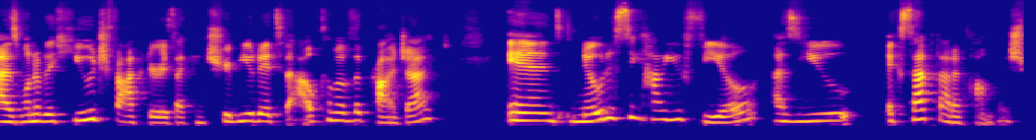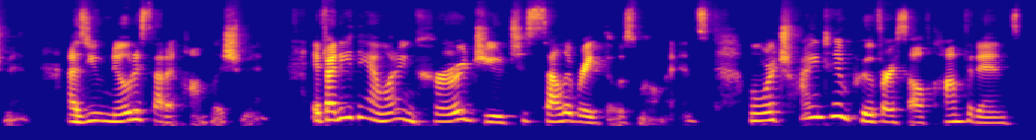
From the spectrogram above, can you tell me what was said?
as one of the huge factors that contributed to the outcome of the project and noticing how you feel as you accept that accomplishment, as you notice that accomplishment. If anything, I want to encourage you to celebrate those moments. When we're trying to improve our self confidence,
